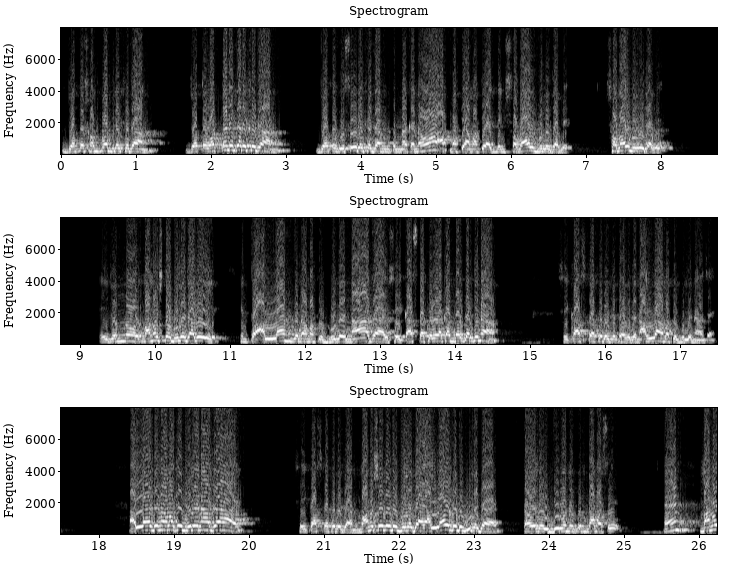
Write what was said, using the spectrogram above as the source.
যত সম্পদ রেখে যান, যত অট্টালিকা রেখে যান, যত কিছুই রেখে যান না কেন, আপনাকে, আমাকে একদিন সবাই ভুলে যাবে। সবাই ভুলে যাবে। এই জন্য মানুষ তো ভুলে যাবেই, কিন্তু আল্লাহ যেন আমাকে ভুলে না যায়, সেই কাজটা করে রাখার দরকার কিনা সেই কাজটা করে যেতে হবে যেন আল্লাহ আমাকে ভুলে না যায়। আল্লাহ যেন আমাকে ভুলে না যায়, সেই কাজটা করে যান। মানুষও যদি ভুলে যায় আল্লাহ যদি ভুলে যায়, তাহলে জীবনে কোন দাম আছে? হ্যাঁ? মানুষ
